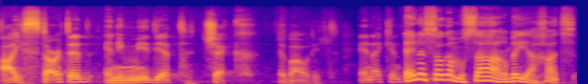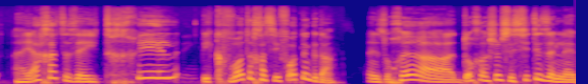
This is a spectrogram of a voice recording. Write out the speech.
I started an immediate check about it. NSO גם עושה הרבה יח"צ. היח"צ הזה התחיל בעקבות החשיפות נגדה. אני זוכר הדוח הראשון של סיטיזן לאב,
